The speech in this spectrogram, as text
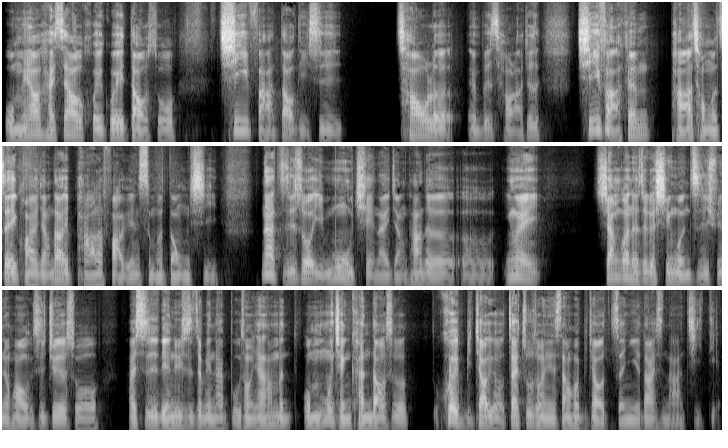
我们要还是要回归到说七法到底是抄了，嗯、不是超了，就是七法跟爬虫的这一块来讲，到底爬了法源什么东西？那只是说以目前来讲，它的呃，因为相关的这个新闻资讯的话，我是觉得说，还是连律师这边来补充一下，他们我们目前看到是说会比较有在著作权上会比较有争议的，大概是哪几点？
